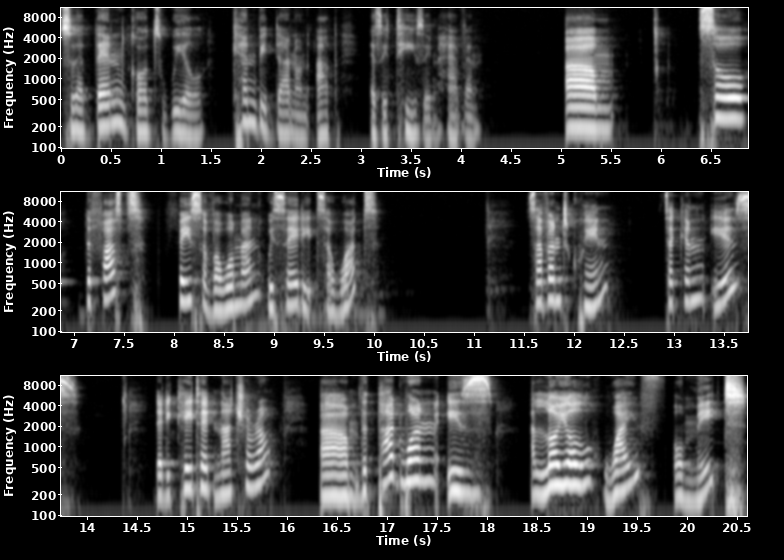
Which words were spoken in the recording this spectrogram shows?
so that then God's will can be done on earth as it is in heaven. Um, so the first face of a woman, we said it's a what? Servant queen. Second is dedicated nurturer. Um, the third one is a loyal wife or mate.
